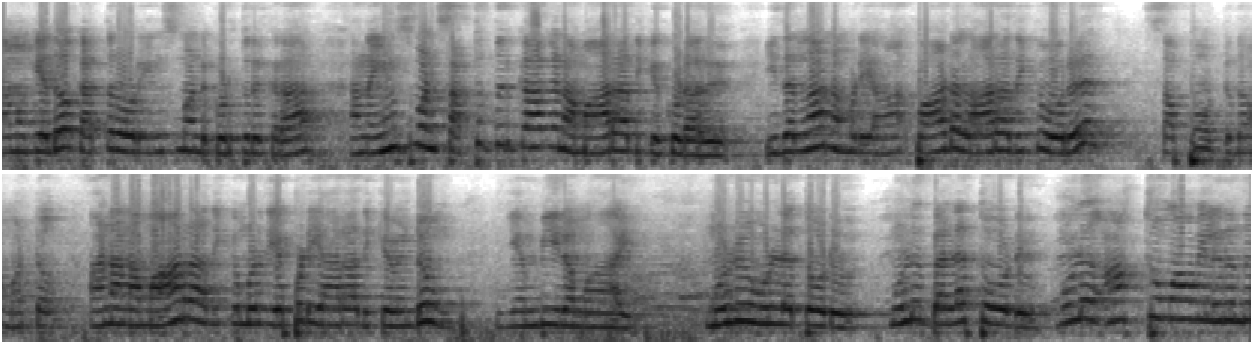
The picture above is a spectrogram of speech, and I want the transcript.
நமக்கு ஏதோ கத்துற ஒரு இன்ஸ்ட்ருமெண்ட் கொடுத்துருக்கிறார். அந்த இன்ஸ்ட்ருமெண்ட் சத்தத்திற்காக நாம் ஆராதிக்க கூடாது இதெல்லாம் நம்முடைய பாடல் ஆராதிக்க ஒரு சப்போர்ட் தான் மட்டும். ஆனா நம்ம ஆராதிக்கும் பொழுது எப்படி ஆராதிக்க வேண்டும்? கம்பீரமாய் முழு உள்ளத்தோடு முழு பலத்தோடு முழு ஆத்துமாவில் இருந்து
